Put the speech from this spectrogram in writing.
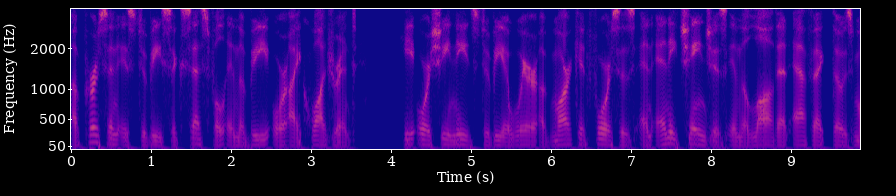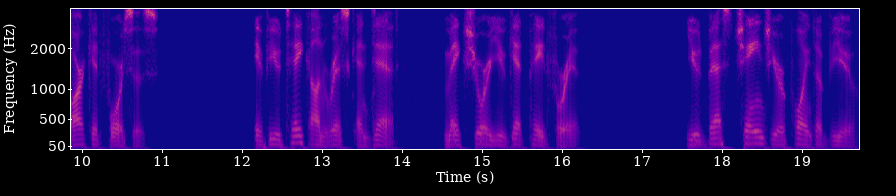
A person is to be successful in the B or I quadrant, he or she needs to be aware of market forces and any changes in the law that affect those market forces. If you take on risk and debt, make sure you get paid for it. You'd best change your point of view.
